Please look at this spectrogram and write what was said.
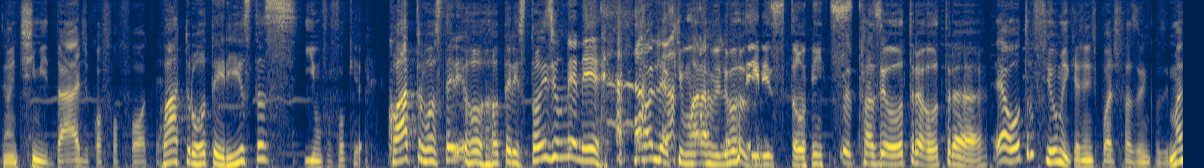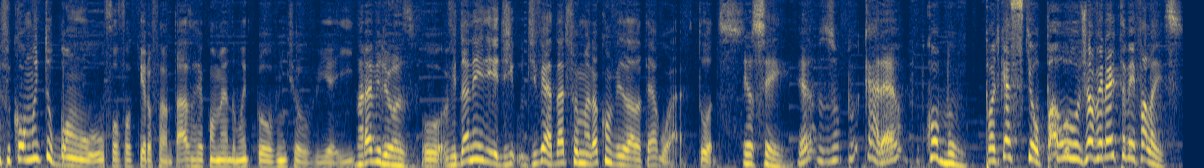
tem uma intimidade com a fofoca. Quatro roteiristas, E um fofoqueiro. quatro roteiri- roteiristões e um nenê. Olha que maravilhoso. Cristões. fazer outra, outra. É outro filme que a gente pode fazer, inclusive. Mas ficou muito bom o Fofoqueiro Fantasma. Recomendo muito pro ouvinte ouvir aí. Maravilhoso. O Vidani, de, de verdade, foi o melhor convidado até agora. Todos. Eu sei. Eu cara, é comum. Podcast que eu. O Jovem Nerd também fala isso.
